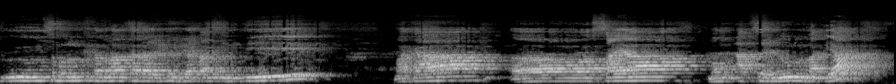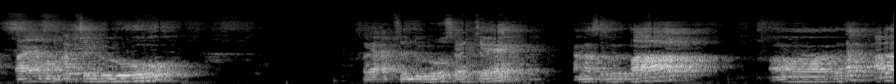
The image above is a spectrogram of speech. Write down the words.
hmm, sebelum kita melangkah dari kegiatan inti, maka eh, saya mengabsen dulu nak ya saya mengabsen dulu saya absen dulu saya cek karena sebentar eh, tetap ada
